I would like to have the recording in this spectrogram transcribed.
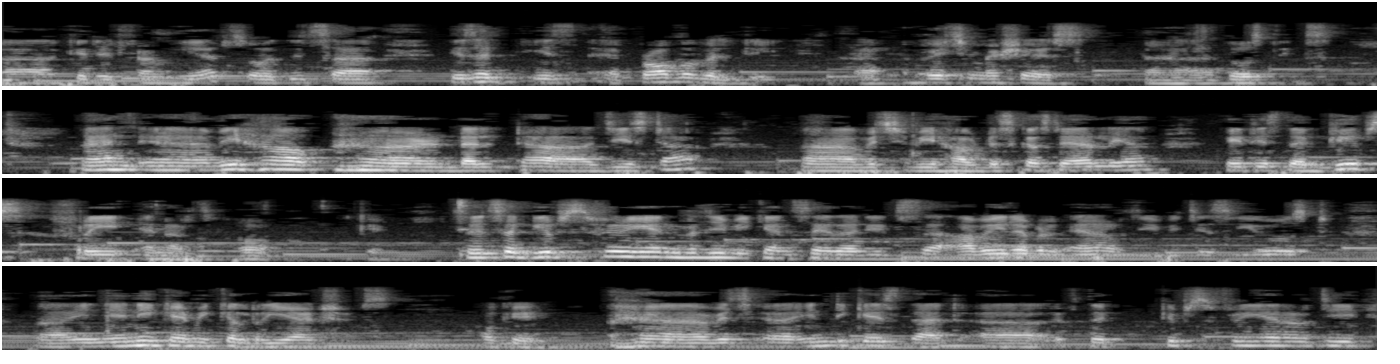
uh, get it from here. So this uh, is a is a probability uh, which measures uh, those things. And uh, we have delta g star uh, which we have discussed earlier. It is the gibbs free energy. Oh okay so it's a gibbs free energy we can say that it's uh, available energy which is used uh, in any chemical reactions. Okay. Which uh, indicates that uh, if the gibbs free energy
